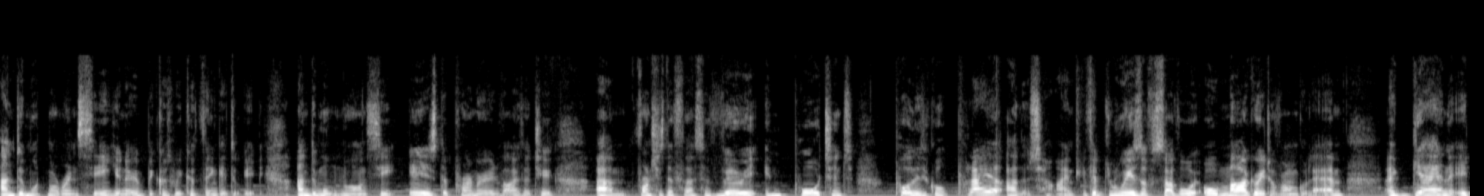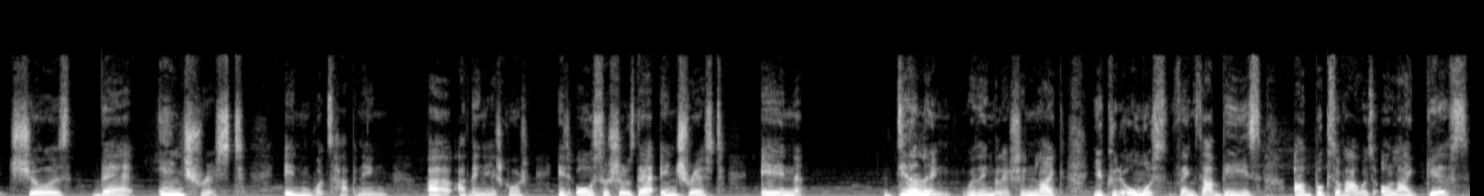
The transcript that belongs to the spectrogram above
Anne de Montmorency, you know, because we could think it, it Anne de Montmorency is the primary advisor to um, Francis I, a very important political player at the time. If it's Louise of Savoy or Margaret of Angoulême, again, it shows their interest in what's happening uh, at the English court. It also shows their interest in dealing with English. And like you could almost think that these uh, books of hours are like gifts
